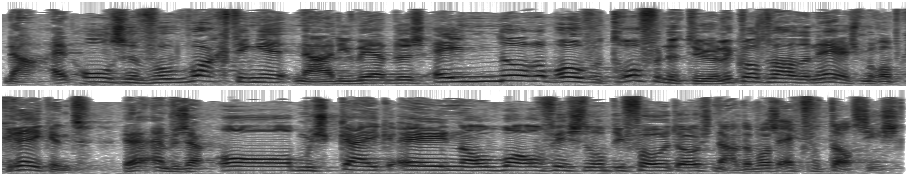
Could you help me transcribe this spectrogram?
Nou, en onze verwachtingen, nou, die werden dus enorm overtroffen natuurlijk. Want we hadden nergens meer op gerekend. Ja, en we zeiden, oh, moest je kijken, een en al walvissen op die foto's. Nou, dat was echt fantastisch.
